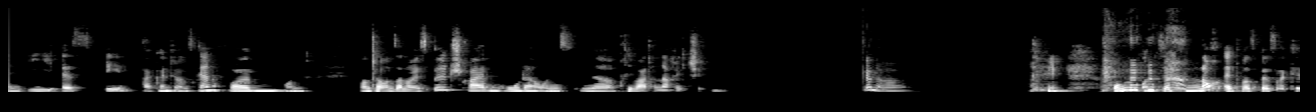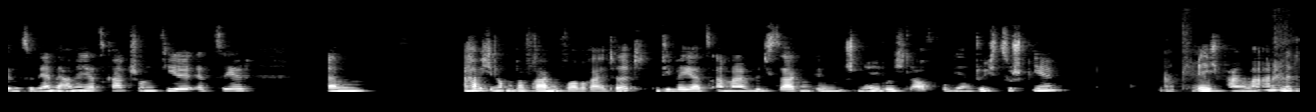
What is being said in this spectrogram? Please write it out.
D-S-H-E-N-I-S-E. Da könnt ihr uns gerne folgen und unter unser neues Bild schreiben oder uns eine private Nachricht schicken. Genau. um uns jetzt noch etwas besser kennenzulernen, wir haben ja jetzt gerade schon viel erzählt, ähm, habe ich noch ein paar Fragen vorbereitet, die wir jetzt einmal, würde ich sagen, im Schnelldurchlauf probieren durchzuspielen. Okay. Ich fange mal an mit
